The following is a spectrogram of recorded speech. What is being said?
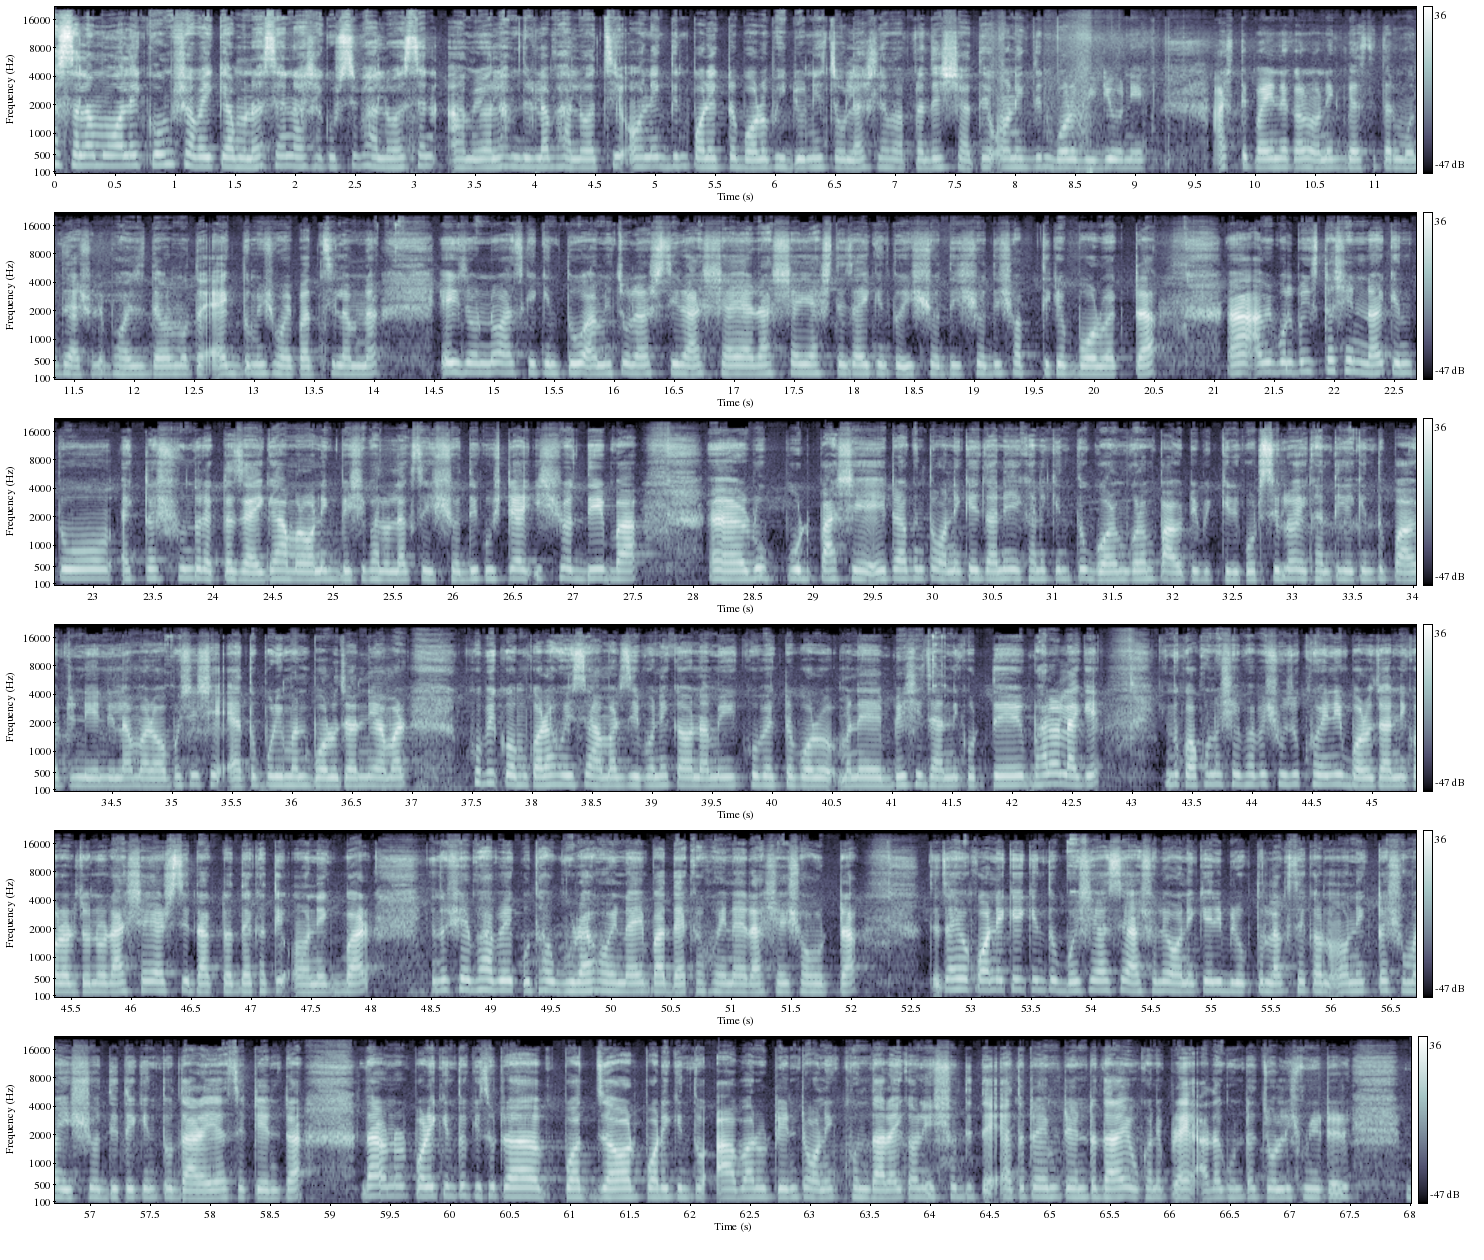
আসসালামু আলাইকুম, সবাই কেমন আছেন? আশা করছি ভালো আছেন। আমিও আলহামদুলিল্লাহ ভালো আছি। অনেক দিন পরে একটা বড় ভিডিও নিয়ে চলে আসলাম আপনাদের সাথে। অনেকদিন বড় ভিডিও নিয়ে আসতে পারি না, কারণ অনেক ব্যস্ততার মধ্যে আসলে ভয়েস দেওয়ার মতো একদমই সময় পাচ্ছিলাম না। এই জন্য আজকে কিন্তু আমি চলে আসছি রাজশাহী, আর রাজশাহী আসতে যাই কিন্তু ঈশ্বরদী। ঈশ্বরদী সব থেকে বড় একটা আমি বলব স্টেশন না, কিন্তু একটা সুন্দর একটা জায়গা। আমার অনেক বেশি ভালো লাগছে ঈশ্বরদী। কুষ্টিয়া ঈশ্বরদী বা রূপপুর পাশে, এটাও কিন্তু অনেকেই জানে। এখানে কিন্তু গরম গরম পাউরুটি বিক্রি করছিল। এখান থেকে কিন্তু পাউরুটি নিয়ে নিলাম। আর অবশেষে এত পরিমাণ বড় জার্নি আমার খুবই কম করা হয়েছে আমার জীবনে, কারণ আমি খুব একটা বড় মানে বেশি জার্নি করতে ভালো লাগে। কিন্তু কখনো সেভাবে সুযোগ হয়নি বড় জার্নি করার জন্য। রাজশাহী আসছি, ডাক্তার দেখাতে অনেকবার। কিন্তু সেভাবে কোথাও ঘোরা হয় নাই বা দেখা হয় নাই রাজশাহী শহরটা। তো যাই হোক, অনেকেই কিন্তু বসে আছে। আসলে অনেকেরই বিরক্ত লাগছে, কারণ অনেকটা সময় ঈশ্বর দিতে কিন্তু দাঁড়াই আছে ট্রেনটা। দাঁড়ানোর পরে কিন্তু কিছুটা পথ যাওয়ার পরে কিন্তু আবারও ট্রেনটা অনেকক্ষণ দাঁড়ায়। কারণ ঈশ্বর দিতে এত টাইম ট্রেনটা দাঁড়ায়, ওখানে প্রায় আধা ঘণ্টা চল্লিশ মিনিটের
